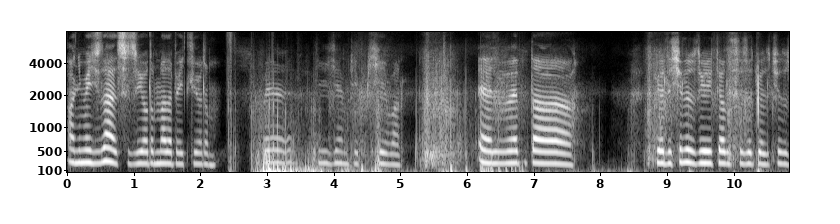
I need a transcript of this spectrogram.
Animeciler sizi yorumlara bekliyorum. Ve diyeceğim tek bir şey var. Elveda. Görüşürüz videoda sizi görüşürüz.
